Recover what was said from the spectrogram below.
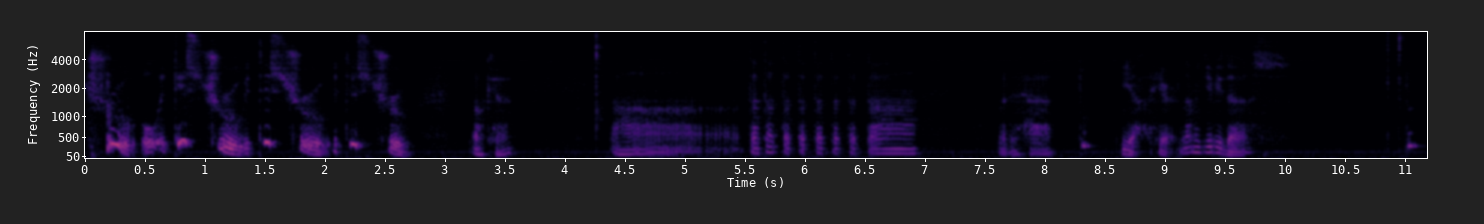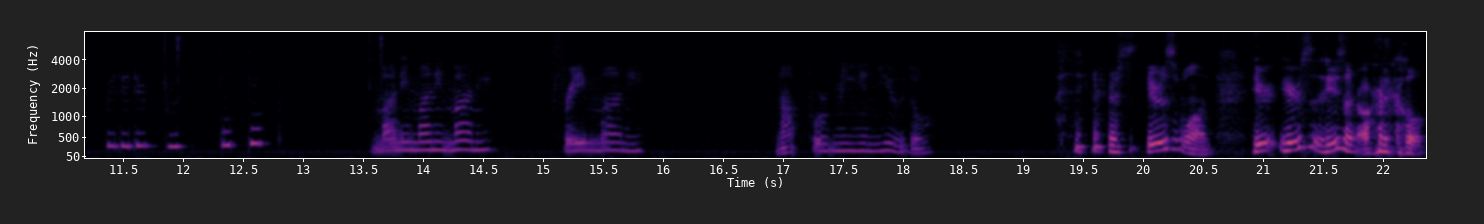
true. Oh it is true it is true it is true. Okay. Uh da, da, da, da, da, da, da, da. but it had. Yeah here let me give you this. Money money money. Free money. Not for me and you though here's here's one. Here here's here's an article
